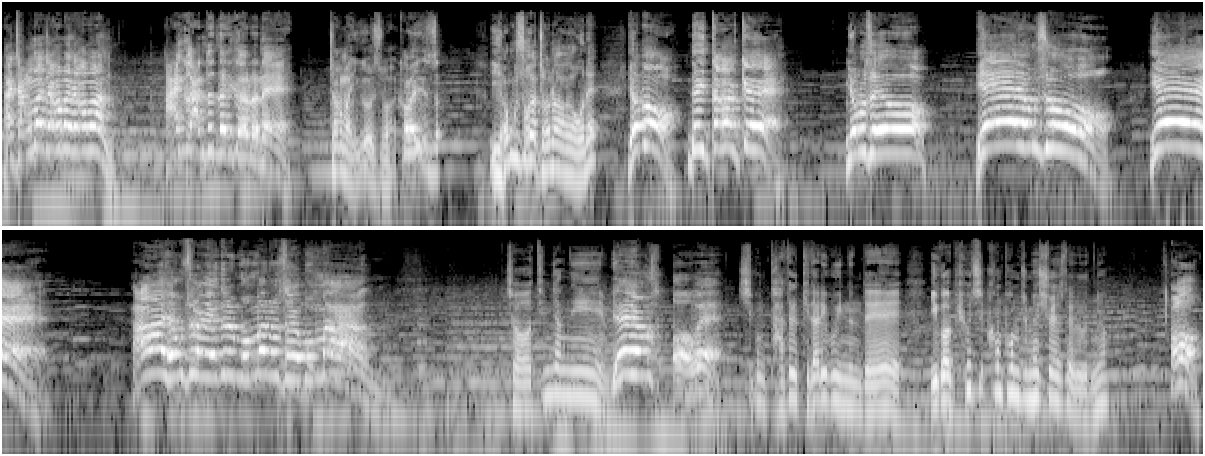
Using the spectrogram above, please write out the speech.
아 잠깐만 잠깐만 잠깐만 아 이거 안 된다니까 그러네 잠깐만 이거 있어봐 가만히 있어 이 형수가 전화가 오네? 여보 내 이따 갈게. 여보세요? 예 형수. 예. 아 형수랑 애들은 몸만 오세요 몸만. 저 팀장님. 예 형수. 어 왜? 지금 다들 기다리고 있는데 이거 표지 컨펌 좀 해주셔야 되거든요. 어,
